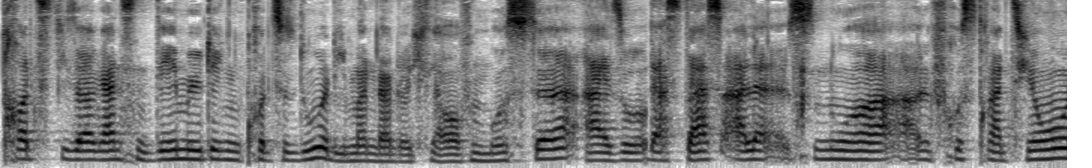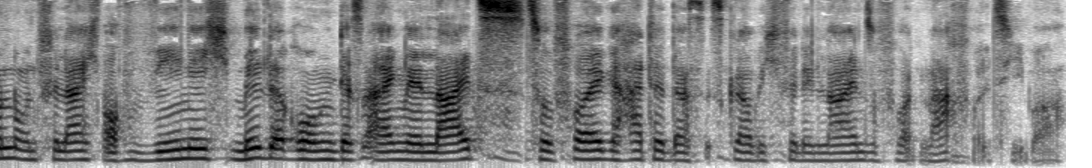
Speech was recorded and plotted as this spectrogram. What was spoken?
trotz dieser ganzen demütigen Prozedur, die man da durchlaufen musste. Also, dass das alles nur Frustration und vielleicht auch wenig Milderung des eigenen Leids zur Folge hatte, das ist, glaube ich, für den Laien sofort nachvollziehbar.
